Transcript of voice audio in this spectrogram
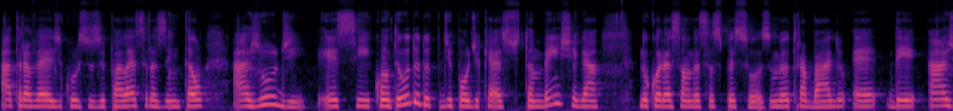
através de cursos e palestras. Então, ajude esse conteúdo de podcast também chegar no coração dessas pessoas. O meu trabalho é de ajudar,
